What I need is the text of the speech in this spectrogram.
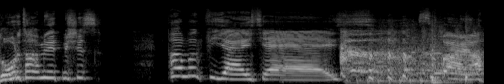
Doğru tahmin etmişiz. Pamuk prenses. Süper ya.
